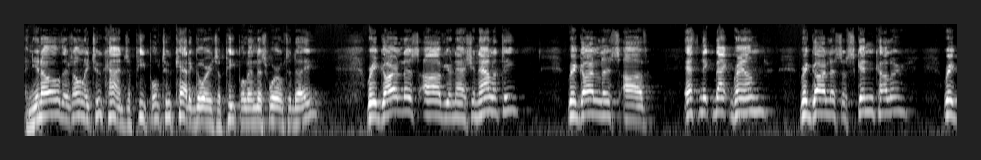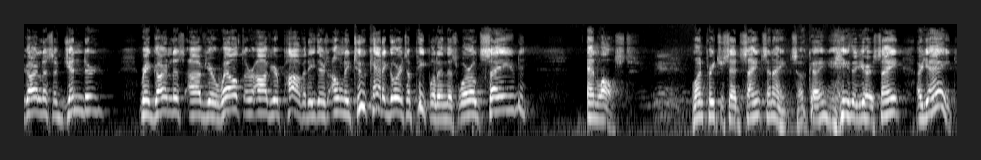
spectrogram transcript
And you know, there's only two kinds of people, two categories of people in this world today regardless of your nationality, regardless of ethnic background, regardless of skin color, regardless of gender, regardless of your wealth or of your poverty, there's only two categories of people in this world saved and lost. One preacher said, Saints and ain'ts, okay? Either you're a saint or you ain't.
